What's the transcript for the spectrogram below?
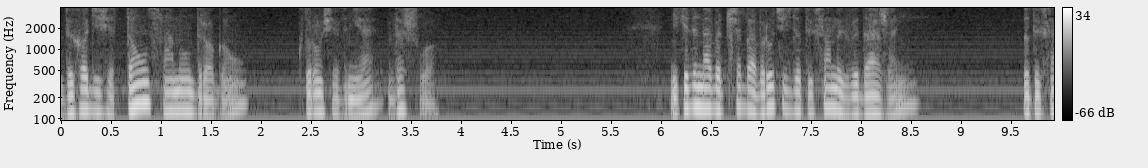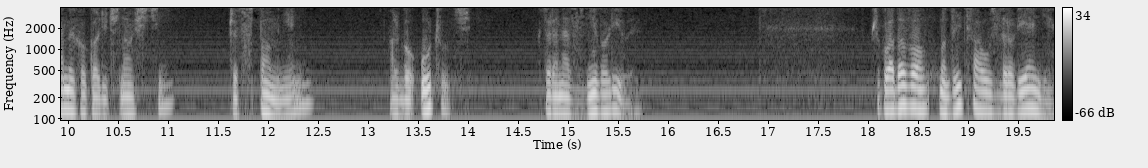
wychodzi się tą samą drogą, którą się w nie weszło. Niekiedy nawet trzeba wrócić do tych samych wydarzeń, do tych samych okoliczności czy wspomnień albo uczuć, które nas zniewoliły. Przykładowo modlitwa uzdrowienie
